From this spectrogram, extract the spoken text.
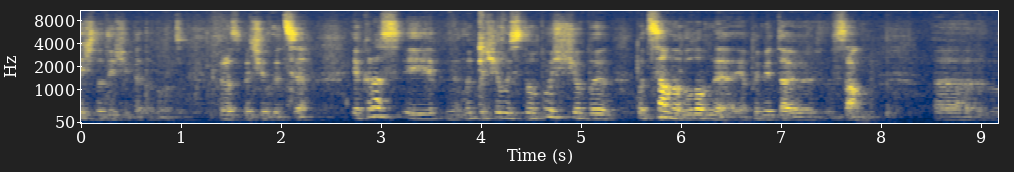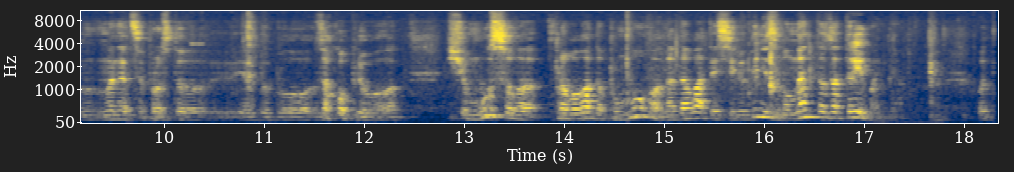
2005 році розпочали це. Якраз і ми почали з того, щоб от саме головне, я пам'ятаю сам, мене це просто якби було захоплювало, що мусила правова допомога надаватися людині з моменту затримання. От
